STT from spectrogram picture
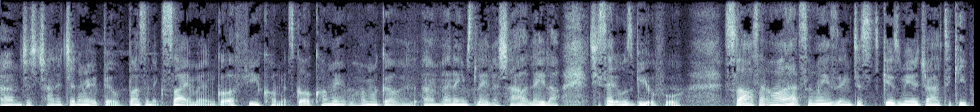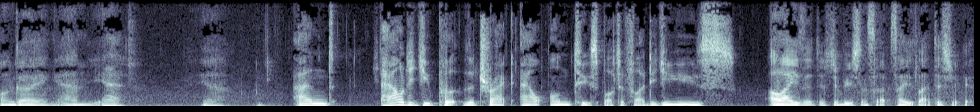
Um, just trying to generate a bit of buzz and excitement. Got a few comments. Got a comment from a girl. Um, her name's Layla. Shout out Layla. She said it was beautiful. So I was like, oh, that's amazing. Just gives me a drive to keep on going. And yeah, yeah. And how did you put the track out onto Spotify? Did you use? Oh, I use a distribution service. I use like Distribute.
